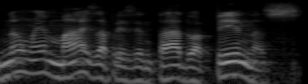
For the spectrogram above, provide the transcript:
não é mais apresentado apenas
